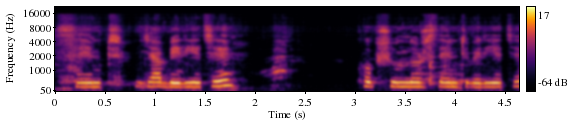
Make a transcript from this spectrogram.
সেন্ট যা বেরিয়েছে, খুব সুন্দর সেন্ট বেরিয়েছে।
